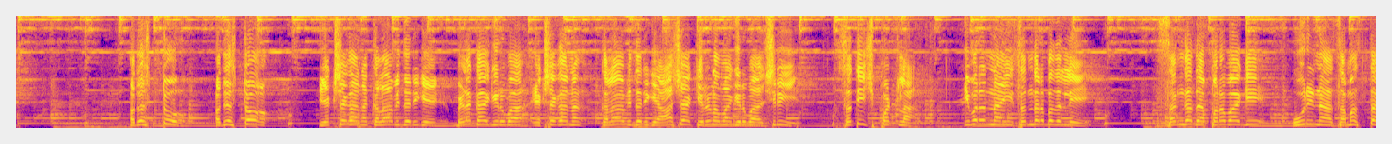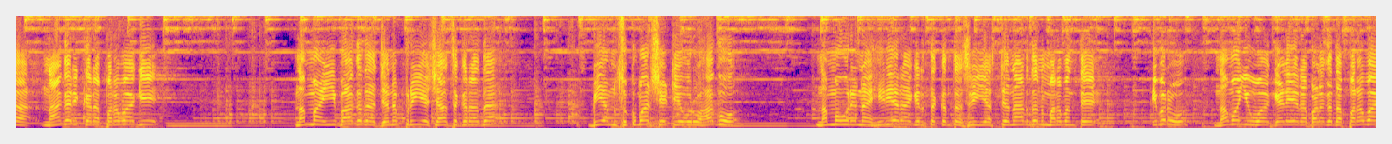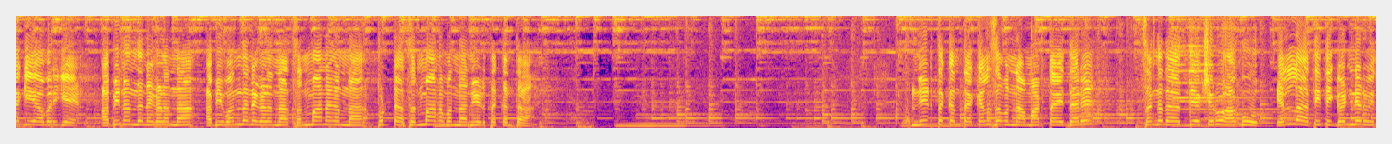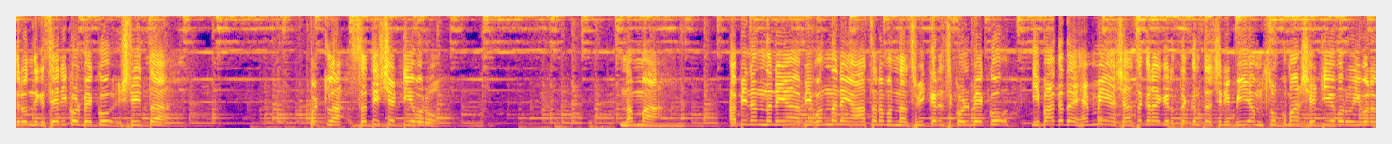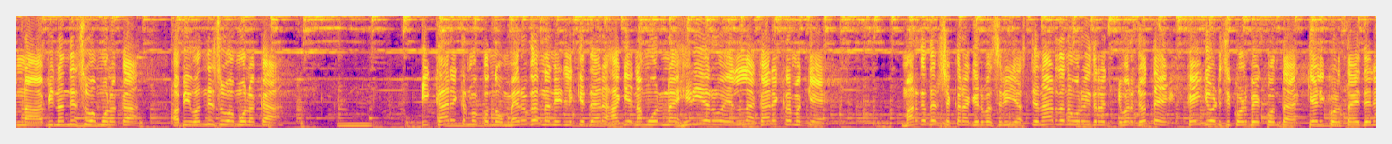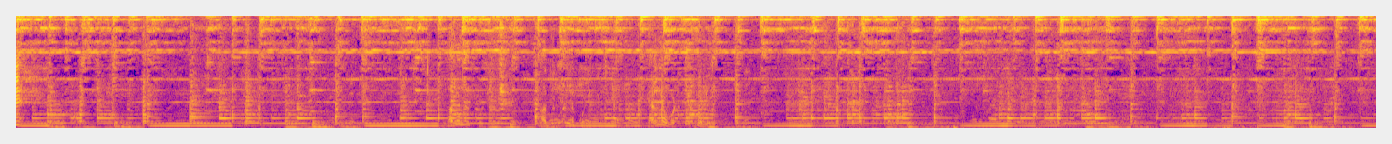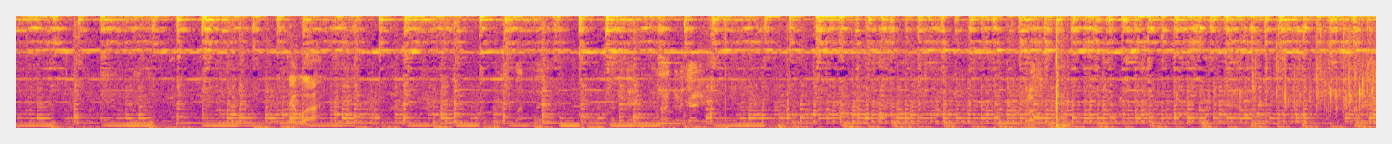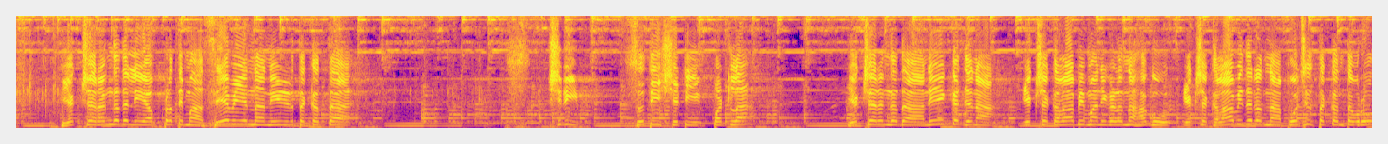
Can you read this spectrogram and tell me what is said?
ಅದಷ್ಟು, ಅದೆಷ್ಟೋ ಯಕ್ಷಗಾನ ಕಲಾವಿದರಿಗೆ ಬೆಳಕಾಗಿರುವ, ಯಕ್ಷಗಾನ ಕಲಾವಿದರಿಗೆ ಆಶಾ ಕಿರಣವಾಗಿರುವ ಶ್ರೀ ಸತೀಶ್ ಪಟ್ಲ ಇವರನ್ನು ಈ ಸಂದರ್ಭದಲ್ಲಿ ಸಂಘದ ಪರವಾಗಿ, ಊರಿನ ಸಮಸ್ತ ನಾಗರಿಕರ ಪರವಾಗಿ, ನಮ್ಮ ಈ ಭಾಗದ ಜನಪ್ರಿಯ ಶಾಸಕರಾದ ಬಿ ಎಂ ಸುಕುಮಾರ್ ಶೆಟ್ಟಿಯವರು ಹಾಗೂ ನಮ್ಮ ಊರಿನ ಹಿರಿಯರಾಗಿರ್ತಕ್ಕಂಥ ಶ್ರೀ ಎಸ್ ಜನಾರ್ದನ್ ಮರವಂತೆ ಇವರು ನವ ಯುವ ಗೆಳೆಯರ ಬಳಗದ ಪರವಾಗಿ ಅವರಿಗೆ ಅಭಿನಂದನೆಗಳನ್ನು, ಅಭಿವಂದನೆಗಳನ್ನು, ಸನ್ಮಾನವನ್ನು, ಪುಟ್ಟ ಸನ್ಮಾನವನ್ನು ನೀಡ್ತಕ್ಕಂಥ ನೀಡ್ತಕ್ಕಂಥ ಕೆಲಸವನ್ನು ಮಾಡ್ತಾ ಇದ್ದಾರೆ. ಸಂಘದ ಅಧ್ಯಕ್ಷರು ಹಾಗೂ ಎಲ್ಲ ಅತಿಥಿ ಗಣ್ಯರು ಇದರೊಂದಿಗೆ ಸೇರಿಕೊಳ್ಬೇಕು. ಶ್ರೀಯುತ ಪಟ್ಲ ಸತೀಶ್ ಶೆಟ್ಟಿಯವರು ನಮ್ಮ ಅಭಿನಂದನೆಯ, ಅಭಿವಂದನೆಯ ಆಸನವನ್ನು ಸ್ವೀಕರಿಸಿಕೊಳ್ಬೇಕು. ಈ ಭಾಗದ ಹೆಮ್ಮೆಯ ಶಾಸಕರಾಗಿರ್ತಕ್ಕಂಥ ಶ್ರೀ ಬಿ ಎಂ ಸುಕುಮಾರ್ ಶೆಟ್ಟಿಯವರು ಇವರನ್ನು ಅಭಿನಂದಿಸುವ ಮೂಲಕ, ಅಭಿವಂದಿಸುವ ಮೂಲಕ ಈ ಕಾರ್ಯಕ್ರಮಕ್ಕೊಂದು ಮೆರುಗನ್ನು ನೀಡಲಿಕ್ಕಿದ್ದಾರೆ. ಹಾಗೆ ನಮ್ಮೂರಿನ ಹಿರಿಯರು ಎಲ್ಲ ಕಾರ್ಯಕ್ರಮಕ್ಕೆ ಮಾರ್ಗದರ್ಶಕರಾಗಿರುವ ಶ್ರೀ ಎಸ್ ಜನಾರ್ದನ್ ಅವರು ಇದರ, ಇವರ ಜೊತೆ ಕೈ ಜೋಡಿಸಿಕೊಳ್ಬೇಕು ಅಂತ ಕೇಳಿಕೊಳ್ತಾ ಇದ್ದೇನೆ. ಯಕ್ಷರಂಗದಲ್ಲಿ ಅಪ್ರತಿಮ ಸೇವೆಯನ್ನು ನೀಡಿರ್ತಕ್ಕಂಥ ಶ್ರೀ ಸತೀಶ್ ಶೆಟ್ಟಿ ಪಟ್ಲ, ಯಕ್ಷರಂಗದ ಅನೇಕ ಜನ ಯಕ್ಷ ಕಲಾಭಿಮಾನಿಗಳನ್ನು ಹಾಗೂ ಯಕ್ಷ ಕಲಾವಿದರನ್ನು ಪೋಷಿಸ್ತಕ್ಕಂಥವರು.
